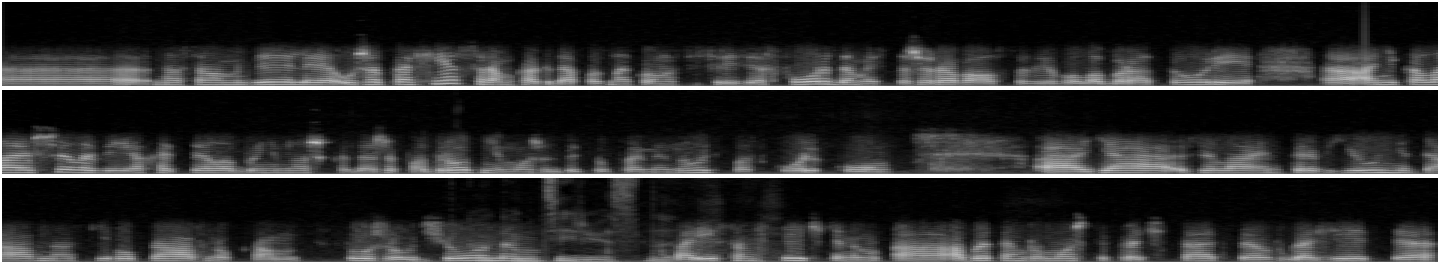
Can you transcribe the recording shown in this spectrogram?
Э, на самом деле уже профессором, когда познакомился с Резерфордом и стажировался в его лаборатории. Э, о Николае Шилове я хотела бы немножко даже подробнее, может быть, упомянуть, поскольку я взяла интервью недавно с его правнуком, тоже ученым. Борисом Стечкиным. А, об этом вы можете прочитать в газете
